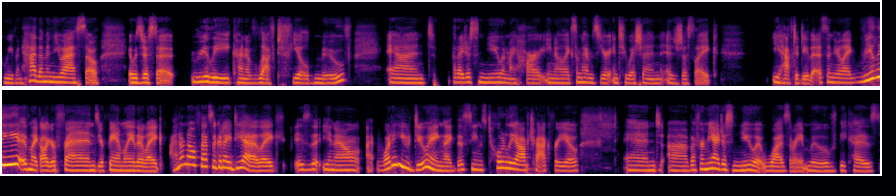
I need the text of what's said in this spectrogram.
who even had them in the US. So it was just a really kind of left field move. And, but I just knew in my heart, you know, like sometimes your intuition is just like, you have to do this. And you're like, really? And like all your friends, your family, they're like, I don't know if that's a good idea. Like, is that, you know, what are you doing? Like, this seems totally off track for you. And, uh, but for me, I just knew it was the right move because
